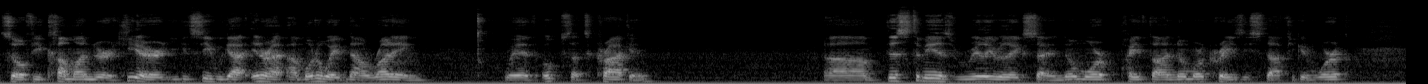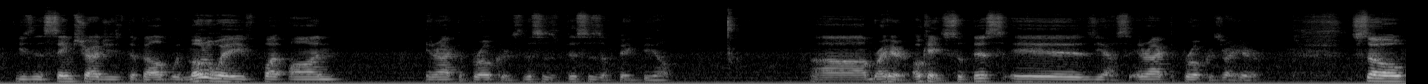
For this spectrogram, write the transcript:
So if you come under here, you can see we got Inter- uh, MotiveWave now running with oops that's Kraken. Um, this to me is really really exciting. No more Python, no more crazy stuff. You can work using the same strategies developed with MotiveWave, but on interactive brokers. This is this is a big deal. Um, right here. Okay, so this is yes, interactive brokers right here. So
